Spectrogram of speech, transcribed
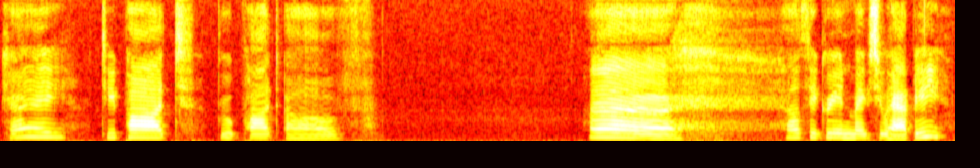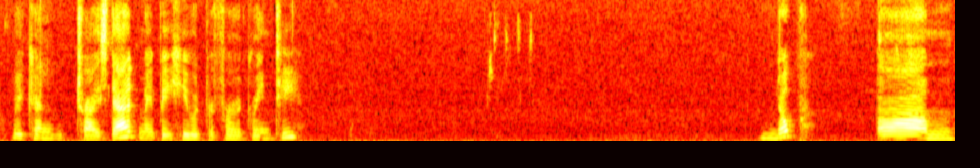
Okay, teapot, brew pot of uh, healthy green makes you happy. We can try that. Maybe he would prefer a green tea. Nope. Um,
